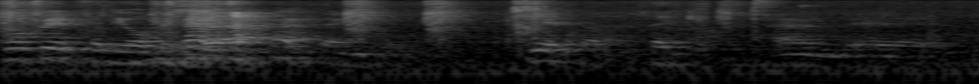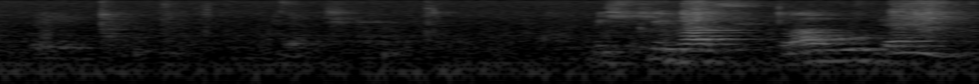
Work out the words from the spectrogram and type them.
appropriate for the office. thank you. Yeah, thank you. And uh, uh mischievous, and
